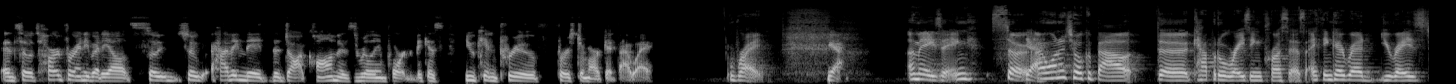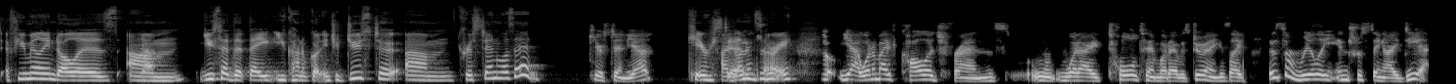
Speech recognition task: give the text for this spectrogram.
and so it's hard for anybody else. So so having the the dot com is really important because you can prove first to market that way. Right. Yeah. Amazing. So yeah. I want to talk about the capital raising process. I think I read you raised a few million dollars. Um, yeah. You said that they you kind of got introduced to um, Kristen, was it? Kirsten. Yep. Kirsten, sorry. So, yeah, one of my college friends, what I told him what I was doing, he's like, "This is a really interesting idea.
